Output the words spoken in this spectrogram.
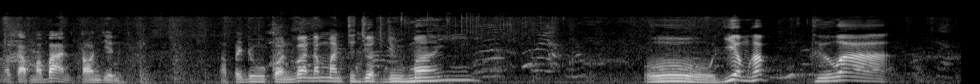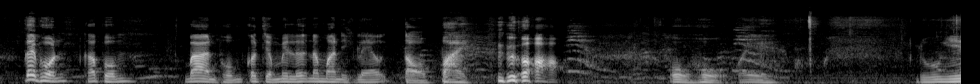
เรากลับมาบ้านตอนเย็น เราไปดูก่อนว่าน้ำมันจะหยดอยู่ไหม โอ้เยี่ยมครับ ถือว่าได้ผลครับผม บ้านผมก็จะไม่เลอะน้ำมันอีกแล้วต่อไป โอ้โหเว้ยรู้งี้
